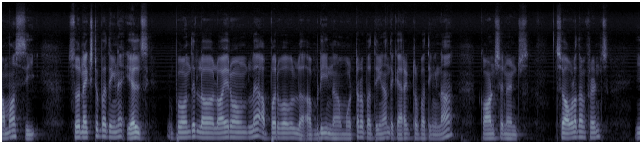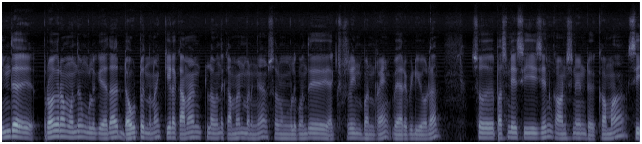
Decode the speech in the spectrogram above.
comma C so next பார்த்தீங்கன்னா எல்ஸ் இப்போ வந்து லா லாயர் வவுண்டில் அப்பர் வவுல் அப்படின்னா மொட்டரை பார்த்தீங்கன்னா அந்த கேரக்டர் பார்த்தீங்கன்னா கான்சனன்ட்ஸ் ஸோ அவ்வளோதான் ஃப்ரெண்ட்ஸ் இந்த ப்ரோக்ராம் வந்து உங்களுக்கு ஏதாவது டவுட் இருந்ததுன்னா கீழே கமெண்ட்டில் வந்து கமெண்ட் பண்ணுங்கள் ஸோ உங்களுக்கு வந்து எக்ஸ்பிளைன் பண்ணுறேன் வேறு வீடியோவில் so percentage C is an constant comma C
